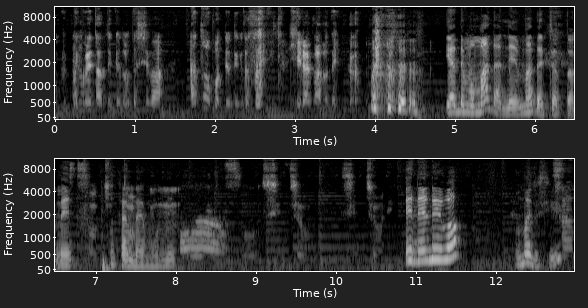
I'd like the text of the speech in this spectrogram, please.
送ってくれたんだけど私は「あとうぼって呼んでください」みたいなひらがなで いやでもまだねまだちょっとねわかんないもんね。うそう慎重に。慎重にえ年齢は？同い年？さん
